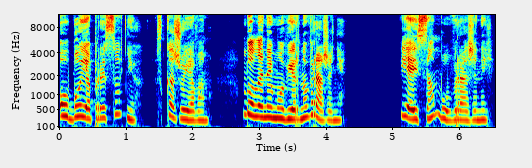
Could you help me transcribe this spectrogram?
Обоє присутніх, скажу я вам, були неймовірно вражені. Я й сам був вражений.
